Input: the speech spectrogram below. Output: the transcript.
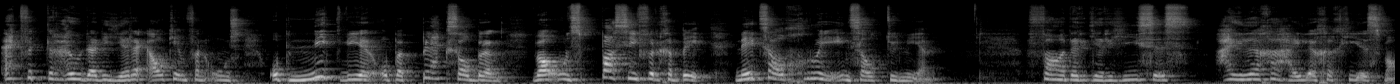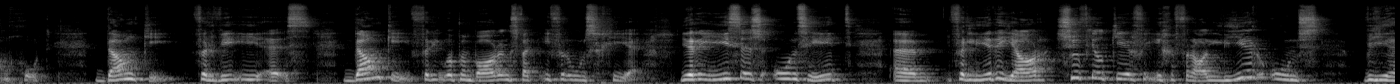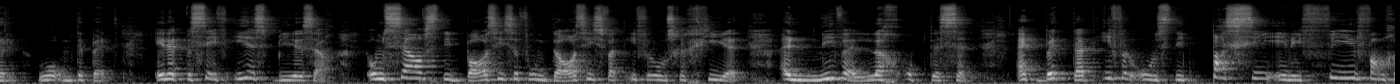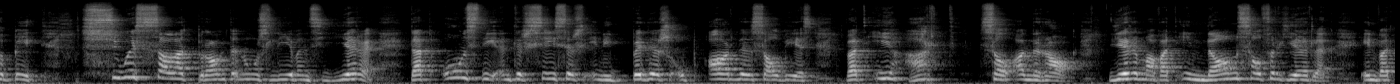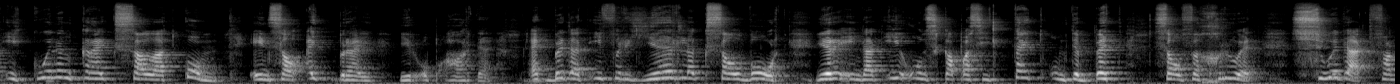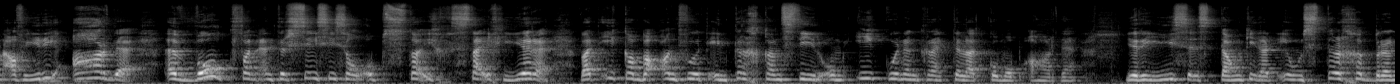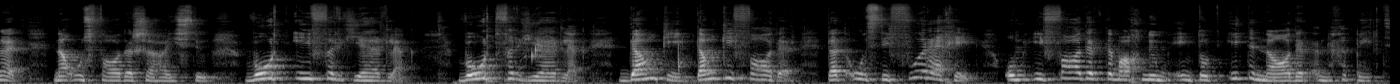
Ek vertrou dat die Here elkeen van ons opnuut weer op 'n plek sal bring waar ons passie vir gebed net sal groei en sal toeneem. Vader Here Jesus, Heilige Heilige Gees van God. Dankie vir wie U is. Dankie vir die openbarings wat U vir ons gee. Here Jesus, ons het ehm um, verlede jaar soveel keer vir U gevra, leer ons weer hoe om te bid. En ek besef U is besig om selfs die basiese fondasies wat U vir ons gegee het, 'n nuwe lig op te sit. Ek bid dat U vir ons die passie en die vuur van gebed so sal laat brand in ons lewens, Here, dat ons die intercessors en die bidders op aarde sal wees wat U hart sal aanraak. Here, maar wat U naam sal verheerlik en wat U koninkryk sal laat kom en sal uitbrei hier op aarde. Ek bid dat U verheerlik sal word, Here, en dat U ons kapasiteit om te bid sal vergroot sodat vanaf hierdie aarde 'n wolk van intersessie sal opstyg styg Here wat u kan beantwoord en terug kan stuur om u koninkryk te laat kom op aarde. Here Jesus, dankie dat u ons teruggebring het na ons Vader se huis toe. Word u verheerlik. Word verheerlik. Dankie, dankie Vader dat ons die voorreg het om u Vader te mag noem en tot u te nader in gebed.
